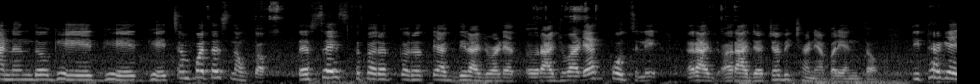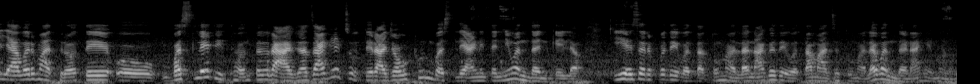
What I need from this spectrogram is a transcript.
आनंद घेत घेत घेत संपतच नव्हतं. तसेच करत करत ते अगदी राजवाड्यात राजवाड्यात पोचले राज राजाच्या बिछाण्यापर्यंत. तिथं गेल्यावर मात्र ते बसले तिथं तर राजा जागेच होते. राजा उठून बसले आणि त्यांनी वंदन केलं की हे सर्पदेवता तुम्हाला नागदेवता माझं तुम्हाला वंदन आहे म्हणून.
